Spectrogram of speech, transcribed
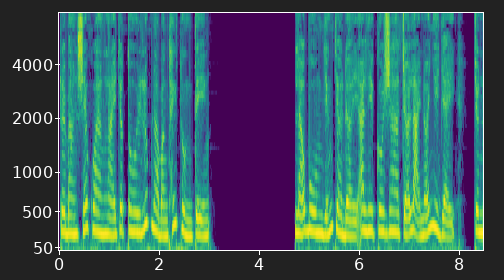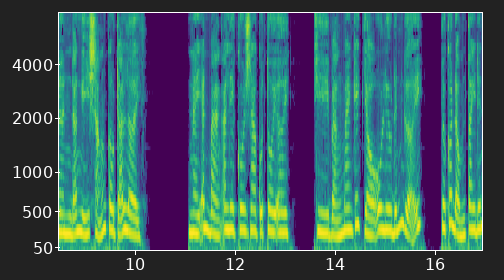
rồi bạn sẽ hoàn lại cho tôi lúc nào bạn thấy thuận tiện. Lão buôn vẫn chờ đợi Ali Koja trở lại nói như vậy, cho nên đã nghĩ sẵn câu trả lời. Này anh bạn Ali Koja của tôi ơi, khi bạn mang cái giò ô liu đến gửi, tôi có động tay đến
